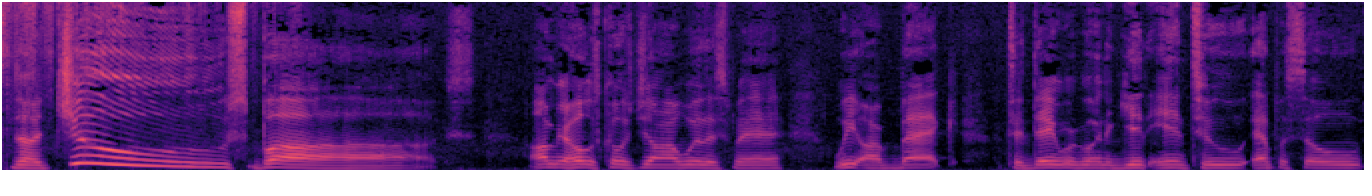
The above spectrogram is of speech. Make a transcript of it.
the Juice Box. I'm your host, Coach John Willis, man. We are back. Today we're going to get into episode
